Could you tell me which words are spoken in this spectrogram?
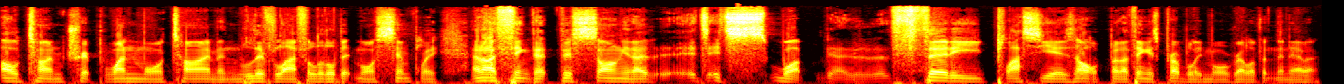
old time trip one more time and live life a little bit more simply. And I think that this song, you know, it's, it's what, 30 plus years old, but I think it's probably more relevant than ever.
